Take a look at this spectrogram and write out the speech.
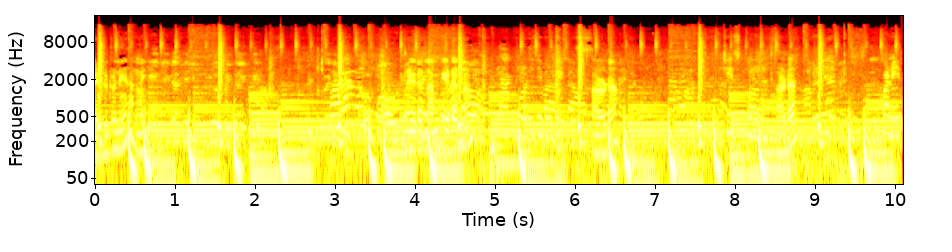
এই দুটো নিয়ে নাকি এটার নাম কি? এটার নাম? আর ওটা চিজ কর্ন আর ওটা পনির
